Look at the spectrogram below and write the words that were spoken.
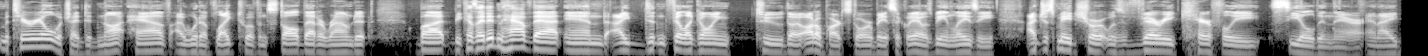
material, which I did not have. I would have liked to have installed that around it. But because I didn't have that and I didn't feel like going to the auto parts store, basically, I was being lazy. I just made sure it was very carefully sealed in there. And I,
